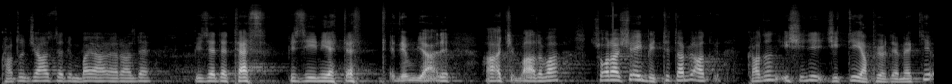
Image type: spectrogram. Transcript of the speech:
kadıncağız dedim bayağı herhalde bize de ters bir zihniyette dedim yani hakim hanıma. Sonra şey bitti tabii ad- kadın işini ciddi yapıyor demek ki.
